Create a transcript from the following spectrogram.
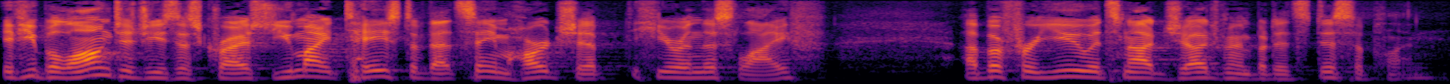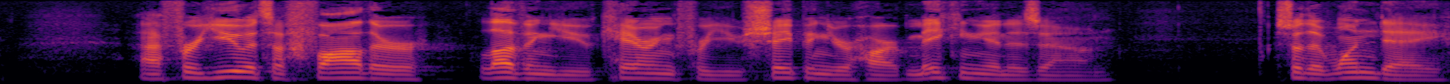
If you belong to Jesus Christ, you might taste of that same hardship here in this life, uh, but for you, it's not judgment, but it's discipline. Uh, for you, it's a father loving you, caring for you, shaping your heart, making it his own, so that one day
